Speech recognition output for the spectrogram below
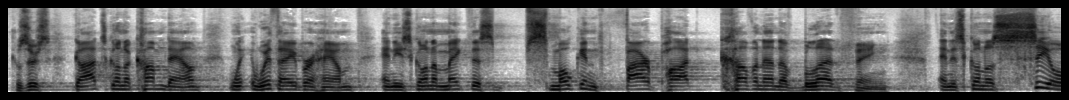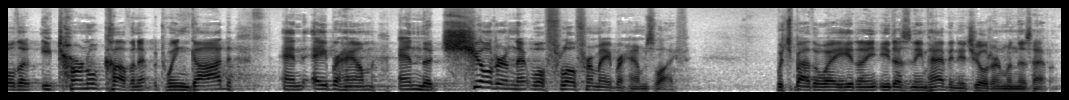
Because God's going to come down with Abraham and he's going to make this smoking fire pot covenant of blood thing. And it's going to seal the eternal covenant between God and Abraham and the children that will flow from Abraham's life. Which, by the way, he doesn't even have any children when this happened.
